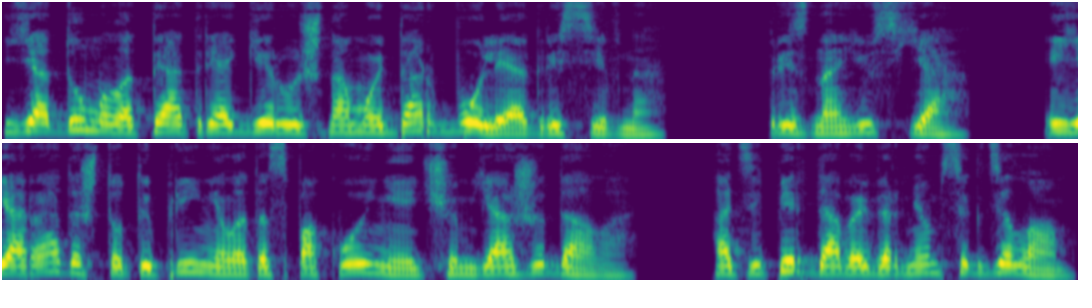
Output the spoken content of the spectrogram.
Я думала, ты отреагируешь на мой дар более агрессивно. Признаюсь я. И я рада, что ты принял это спокойнее, чем я ожидала. А теперь давай вернемся к делам.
